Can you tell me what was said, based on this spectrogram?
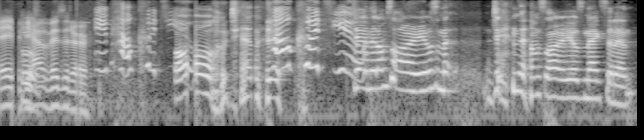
Hey, if you have a visitor. Abe, how could you? Oh, Janet. How could you? Janet, I'm sorry. It was an Janet. I'm sorry. It was an accident.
